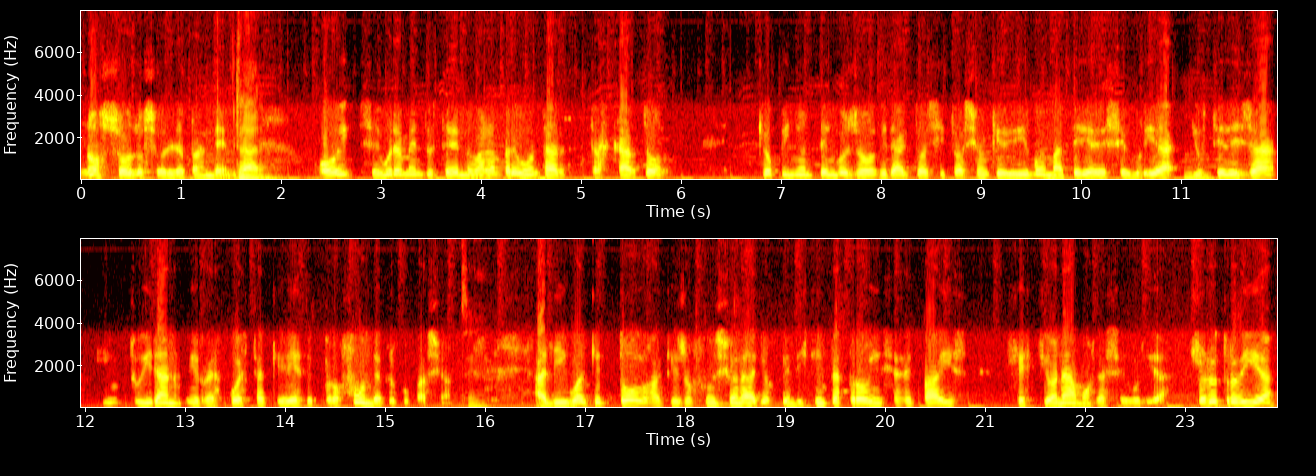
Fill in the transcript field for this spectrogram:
no solo sobre la pandemia. Claro. Hoy seguramente ustedes me van a preguntar tras cartón, ¿qué opinión tengo yo de la actual situación que vivimos en materia de seguridad? Y ustedes ya intuirán mi respuesta que es de profunda preocupación. Sí. Al igual que todos aquellos funcionarios que en distintas provincias del país gestionamos la seguridad. Yo el otro día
